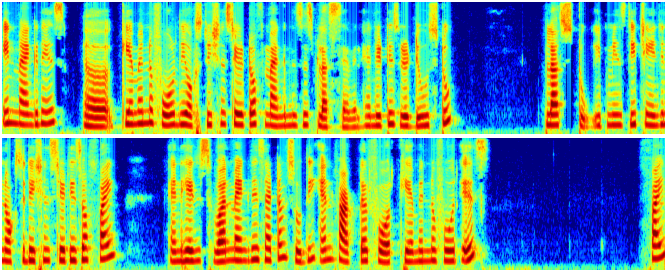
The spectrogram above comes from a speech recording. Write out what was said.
In manganese, uh, KMnO4, the oxidation state of manganese is plus 7 and it is reduced to plus 2. It means the change in oxidation state is of 5 and here is one manganese atom. So the N factor for KMnO4 is 5.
